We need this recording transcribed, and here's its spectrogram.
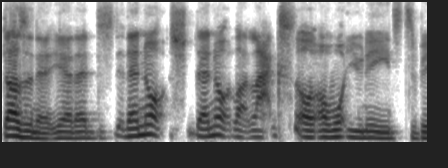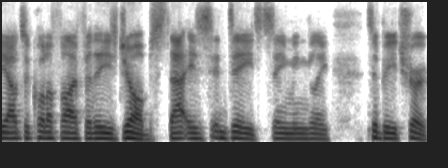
doesn't it? Yeah, they're they're not they're not like lax on, on, what you need to be able to qualify for these jobs. That is indeed seemingly to be true.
